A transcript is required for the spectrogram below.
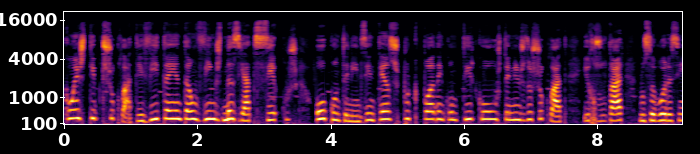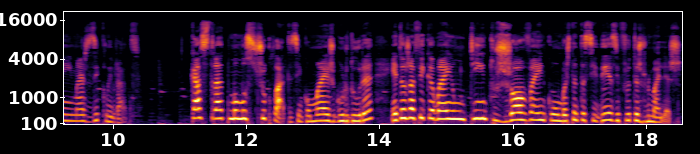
Com este tipo de chocolate, evitem então vinhos demasiado secos ou com taninos intensos, porque podem competir com os taninos do chocolate e resultar num sabor assim mais desequilibrado. Caso se trate de uma mousse de chocolate, assim com mais gordura, então já fica bem um tinto jovem com bastante acidez e frutas vermelhas.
